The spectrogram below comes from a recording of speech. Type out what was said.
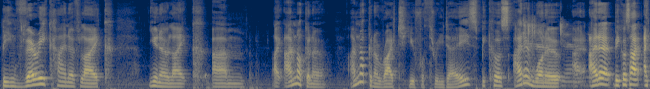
being very kind of like, you know, like um, like I'm not gonna. I'm not going to write to you for three days because I don't want to. Yeah. I, I don't because I, I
